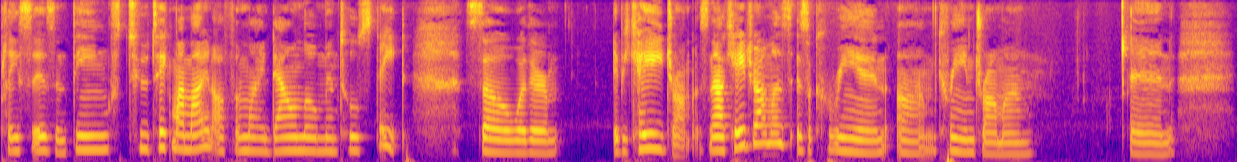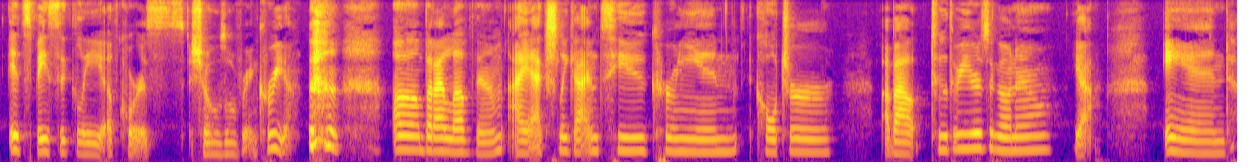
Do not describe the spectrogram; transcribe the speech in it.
places and things to take my mind off of my down low mental state. So whether it be K dramas. Now K dramas is a Korean um Korean drama and it's basically, of course, shows over in Korea. um, but I love them. I actually got into Korean culture about two, three years ago now. Yeah. And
